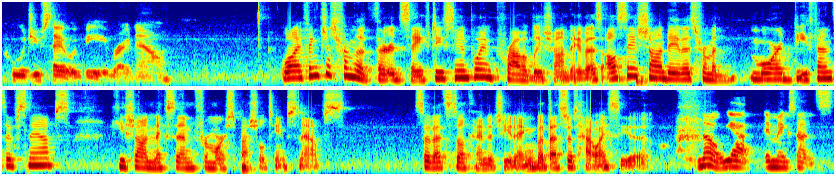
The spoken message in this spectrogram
who would you say it would be right now? Well, I think just from the third safety standpoint, probably Sean Davis. I'll say Sean Davis from a more defensive snaps, Keisean Nixon for more special team snaps. So that's still kind of cheating, but that's just how I see it. No, yeah, it makes sense.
